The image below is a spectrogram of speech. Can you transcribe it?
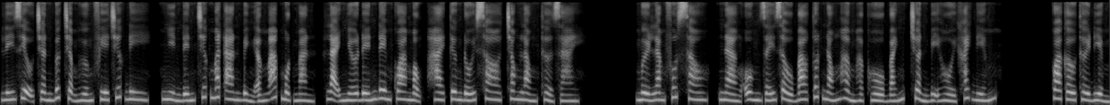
Lý Diệu trần bước chậm hướng phía trước đi, nhìn đến trước mắt an bình ấm áp một màn, lại nhớ đến đêm qua mộng hai tương đối so trong lòng thở dài. 15 phút sau, nàng ôm giấy dầu bao tốt nóng hầm hập hồ bánh chuẩn bị hồi khách điếm. Qua cầu thời điểm,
